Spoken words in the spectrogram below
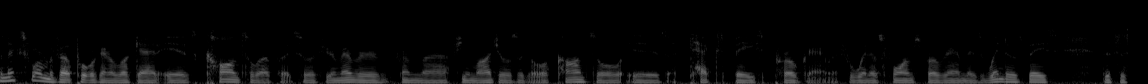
The next form of output we're going to look at is console output. So if you remember from a few modules ago, a console is a text-based program. If a Windows Forms program is Windows-based, this is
